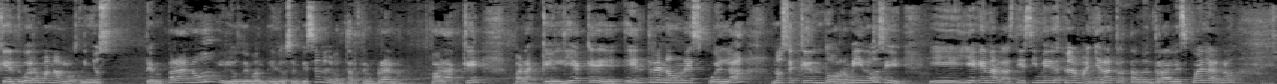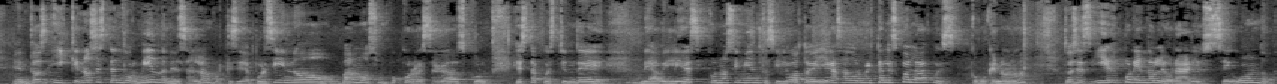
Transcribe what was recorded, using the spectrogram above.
que duerman a los niños temprano y los, y los empiecen a levantar temprano. ¿Para qué? Para que el día que entren a una escuela no se queden dormidos y, y lleguen a las diez y media de la mañana tratando de entrar a la escuela, ¿no? Entonces, y que no se estén durmiendo en el salón, porque si de por sí no vamos un poco rezagados con esta cuestión de, de habilidades y conocimientos y luego todavía llegas a dormirte a la escuela, pues como que no, ¿no? Entonces, ir poniéndole horarios. Segundo,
